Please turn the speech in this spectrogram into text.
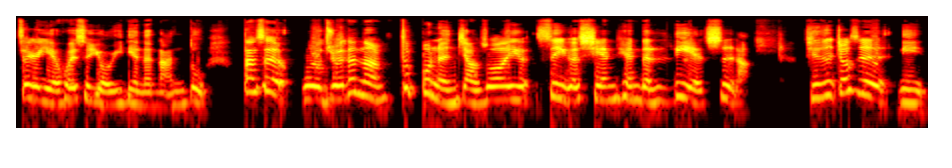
这个也会是有一点的难度。但是我觉得呢，这不能讲说一个是一个先天的劣势啦，其实就是你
